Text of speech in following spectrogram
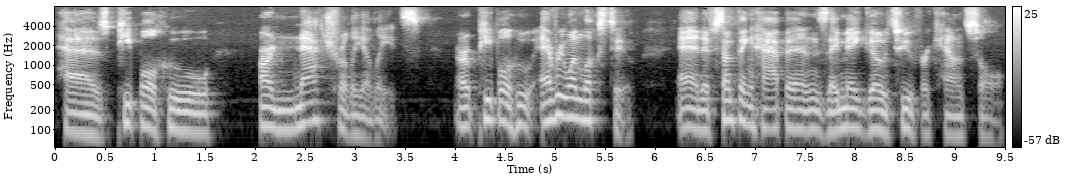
has people who are naturally elites or people who everyone looks to and if something happens, they may go to for counsel.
